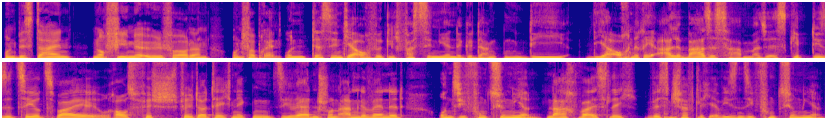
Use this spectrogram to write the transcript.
und bis dahin noch viel mehr Öl fördern und verbrennen. Und das sind ja auch wirklich faszinierende Gedanken, die, die ja auch eine reale Basis haben. Also es gibt diese CO2-Rausfischfiltertechniken, sie werden schon angewendet und sie funktionieren. Nachweislich, wissenschaftlich erwiesen, sie funktionieren.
